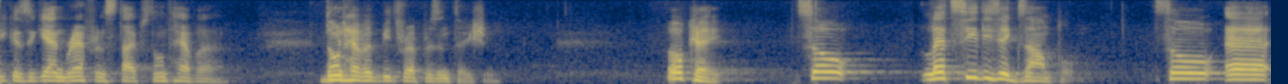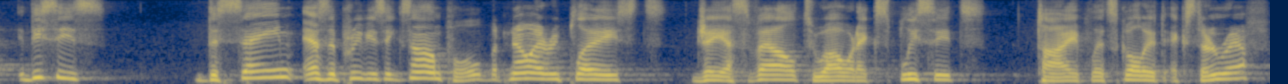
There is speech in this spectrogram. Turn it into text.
because again, reference types don't have a, don't have a bit representation. Okay, so let's see this example. So uh, this is the same as the previous example, but now I replaced JSVal to our explicit type, let's call it extern ref.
